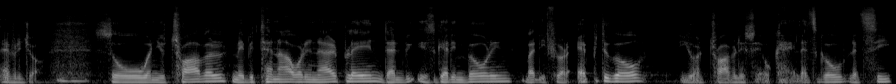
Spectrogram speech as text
every job. Mm-hmm. So when you travel, maybe 10 hours in airplane, then it's getting boring. But if you're happy to go, you're traveling, say, okay, let's go, let's see.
